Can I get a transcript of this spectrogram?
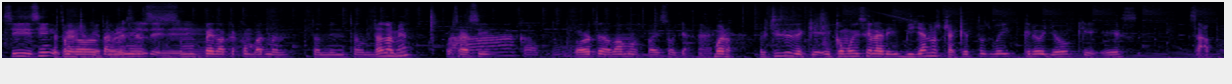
Sí, sí, sí, Está pero también es es, el de- un pedo acá con Batman. También está un- ¿Está también? O sea, sí. Ah, cabrón. Ahorita vamos para eso ya. Bueno, el chiste es de que, eh, como dice Larry, villanos chaquetos, güey, creo yo que es Sapo.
